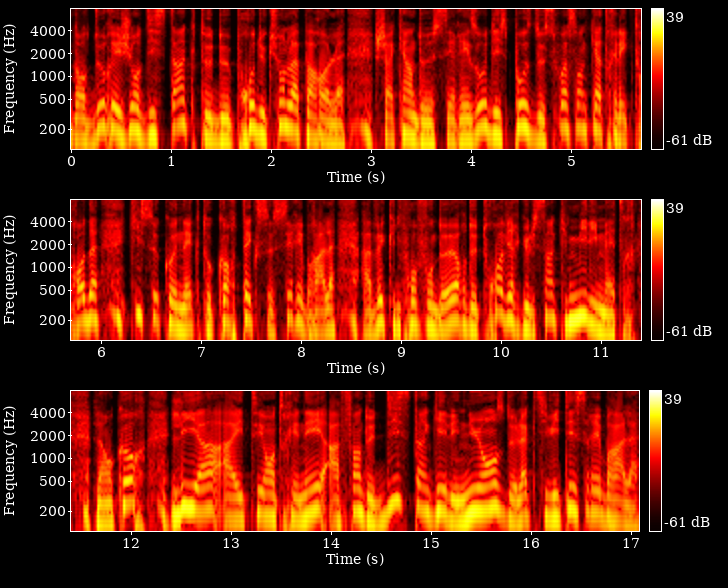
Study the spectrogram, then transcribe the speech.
dans deux régions distinctes de production de la parole. Chacun de ces réseaux dispose de 64 électrodes qui se connectent au cortex cérébral avec une profondeur de 3,5 mm. Là encore, l'IA a été entraînée afin de distinguer les nuances de l'activité cérébrale.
